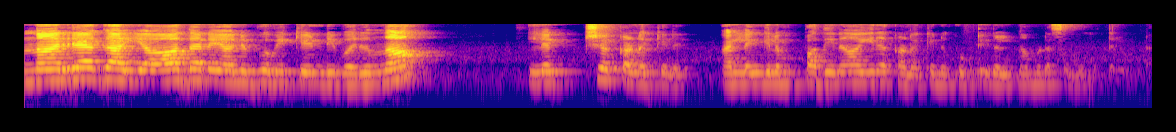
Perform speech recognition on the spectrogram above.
നരകയാതന അനുഭവിക്കേണ്ടി വരുന്ന ലക്ഷക്കണക്കിന് അല്ലെങ്കിലും പതിനായിരക്കണക്കിന് കുട്ടികൾ നമ്മുടെ സമൂഹത്തിലുണ്ട്.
